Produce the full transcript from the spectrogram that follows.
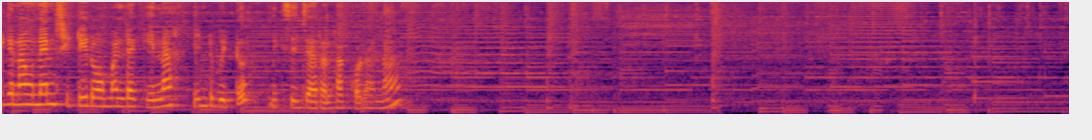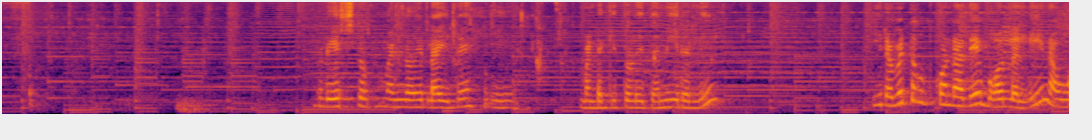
ಈಗ ನಾವು ನೆನೆಸಿಟ್ಟಿರೋ ಮಂಡಕ್ಕಿನ ಹಿಂಡಿಬಿಟ್ಟು ಮಿಕ್ಸಿ ಜಾರಲ್ಲಿ ಹಾಕ್ಕೊಡೋಣ. ನೋಡಿ ಎಷ್ಟು ಮಣ್ಣು ಎಲ್ಲ ಇದೆ ಈ ಮಂಡಕ್ಕಿ ತೊಳೆದ ನೀರಲ್ಲಿ. ಈ ರವೆ ತೆಗೆದುಕೊಂಡು ಅದೇ ಬೌಲಲ್ಲಿ ನಾವು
